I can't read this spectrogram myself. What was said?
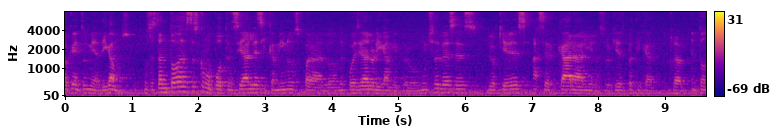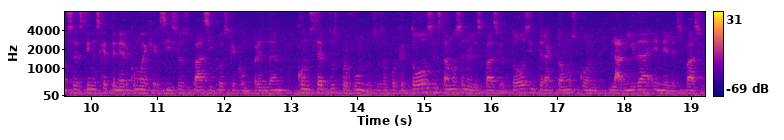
Ok, entonces mira, digamos, pues están todas estas como potenciales y caminos para lo donde puedes llegar al origami, pero muchas veces lo quieres acercar a alguien, o sea, lo quieres platicar. Claro. Entonces tienes que tener como ejercicios básicos que comprendan conceptos profundos, o sea, porque todos estamos en el espacio, todos interactuamos con la vida en el espacio,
